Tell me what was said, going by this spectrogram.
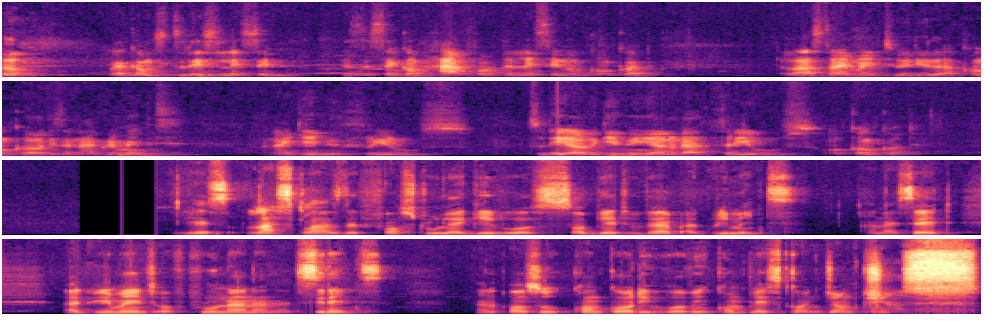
Hello, welcome to today's lesson. This is the second half of the lesson on Concord. The last time I told you that Concord is an agreement and I gave you three rules. Today I'll be giving you another three rules on Concord. Yes, last class the first rule I gave was subject verb agreement and I said agreement of pronoun and antecedent and also concord involving complex conjunctions.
